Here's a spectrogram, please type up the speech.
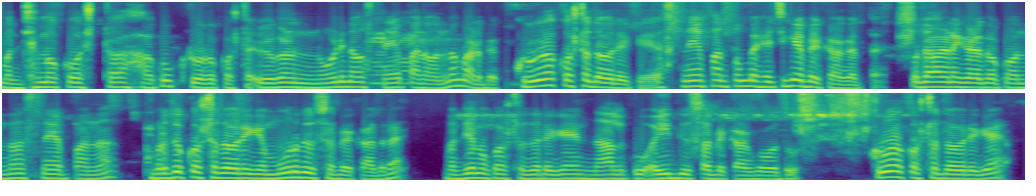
ಮಧ್ಯಮ ಕೋಷ್ಠ ಹಾಗೂ ಕ್ರೂರ ಕೋಷ್ಟ ಇವುಗಳನ್ನು ನೋಡಿ ನಾವು ಸ್ನೇಹಪಾನವನ್ನು ಮಾಡಬೇಕು. ಕ್ರೂರ ಕೋಷ್ಟದವರಿಗೆ ಸ್ನೇಹಪಾನ ತುಂಬಾ ಹೆಚ್ಚಿಗೆ ಬೇಕಾಗುತ್ತೆ. ಉದಾಹರಣೆಗೆ ಹೇಳ್ಬೇಕು ಅಂದ್ರೆ ಸ್ನೇಹಪಾನ ಮೃದು ಕೋಷ್ಟದವರಿಗೆ ಮೂರು ದಿವಸ ಬೇಕಾದ್ರೆ ಮಧ್ಯಮ ಕೋಷ್ಟದವರಿಗೆ ನಾಲ್ಕು ಐದು ದಿವಸ ಬೇಕಾಗಬಹುದು. ಕ್ರೂರ ಕೋಷ್ಠದವರಿಗೆ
